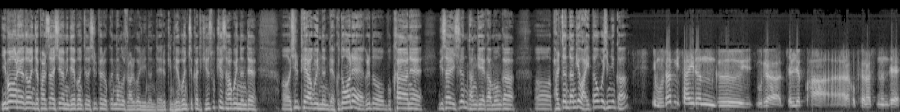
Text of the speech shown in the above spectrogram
이번에도 이제 발사 시험이 네 번째도 실패로 끝난 것으로 알고 있는데 이렇게 네 번째까지 계속해서 하고 있는데 어, 실패하고 있는데 그 동안에 그래도 북한의 미사일 실험 단계가 뭔가 어, 발전 단계에 와 있다고 보십니까? 이 무산 미사일은 그 우리가 전력화라고 표현할 수 있는데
